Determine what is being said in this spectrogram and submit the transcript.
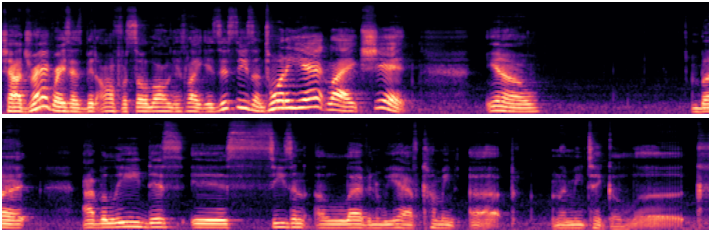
Child Drag Race has been on for so long. It's like, is this season 20 yet? Like, shit. You know. But I believe this is season 11 we have coming up. Let me take a look.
